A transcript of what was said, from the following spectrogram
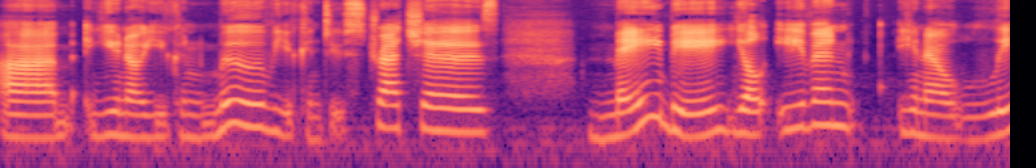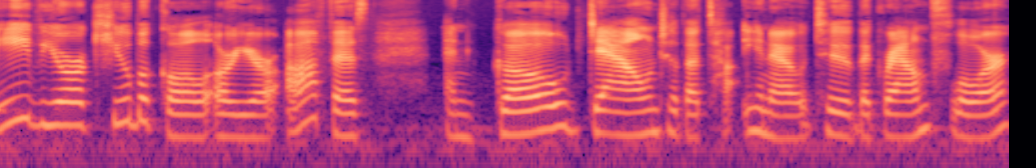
Um, you know, you can move, you can do stretches. Maybe you'll even, you know, leave your cubicle or your office and go down to the top, you know, to the ground floor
